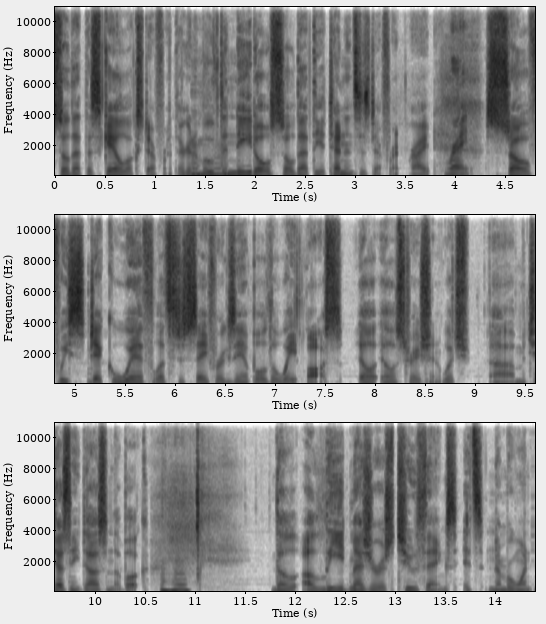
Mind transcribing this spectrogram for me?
so that the scale looks different. They're going to move the needle so that the attendance is different, right? Right. So if we stick with, let's just say, for example, the weight loss il- illustration, which uh, McChesney does in the book, the a lead measure is two things. It's number one,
